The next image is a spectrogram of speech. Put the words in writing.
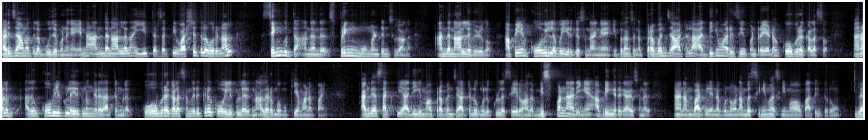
நடுஜாமத்தில் பூஜை பண்ணுங்க. ஏன்னா அந்த நாளில் தான் ஈத்தர் சக்தி வருஷத்தில் ஒரு நாள் செங்குத்தான். அந்த அந்த ஸ்ப்ரிங் மூமெண்ட்டுன்னு சொல்லுவாங்க. அந்த நாளில் விழுகும். அப்போ ஏன் கோவிலில் போய் இருக்க சொன்னாங்க. இப்போ தான் சொன்னேன். பிரபஞ்ச ஆற்றலை அதிகமாக ரிசீவ் பண்ணுற இடம் கோபுர கலசம். அதனால் அதுவும் கோவிலுக்குள்ளே இருக்கணுங்கிறது அர்த்தம் இல்லை. கோபுர கலசம் இருக்கிற கோவிலுக்குள்ளே இருக்கணும். அது ரொம்ப முக்கியமான பாயிண்ட் அங்கே சக்தி அதிகமாக பிரபஞ்ச ஆற்றல் உங்களுக்குள்ளே சேரும். அதை மிஸ் பண்ணாதீங்க அப்படிங்கிறதுக்காக சொன்னது. நம்ம பாட்டில் என்ன பண்ணுவோம்? நம்ம சினிமா சினிமாவை பார்த்துக்கிட்டு வருவோம். இல்லை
